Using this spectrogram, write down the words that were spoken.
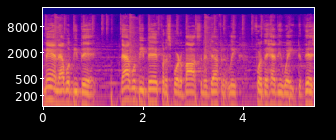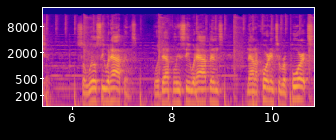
Man, that would be big. That would be big for the sport of boxing and definitely for the heavyweight division. So we'll see what happens. We'll definitely see what happens. Now, according to reports,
